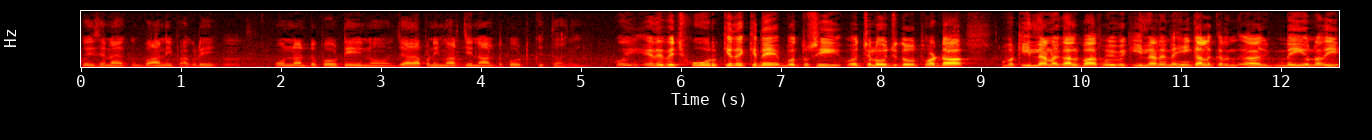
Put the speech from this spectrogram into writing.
ਕਿਸੇ ਨੇ ਬਾਹ ਨਹੀਂ ਫਗੜੀ। ਉਹਨਾਂ ਡਿਪੋਟੀ ਨੂੰ, ਜਾਂ ਆਪਣੀ ਮਰਜ਼ੀ ਨਾਲ ਡਿਪੋਰਟ ਕੀਤਾ ਜੀ। ਕੋਈ ਇਹਦੇ ਵਿੱਚ ਹੋਰ ਕਿਤੇ ਕਿਨੇ ਤੁਸੀਂ ਚਲੋ ਜਦੋਂ ਤੁਹਾਡਾ ਵਕੀਲਾਂ ਨਾਲ ਗੱਲਬਾਤ ਹੋਈ, ਵਕੀਲਾਂ ਨੇ ਨਹੀਂ ਗੱਲ ਕਰਨ ਨਹੀਂ ਉਹਨਾਂ ਦੀ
